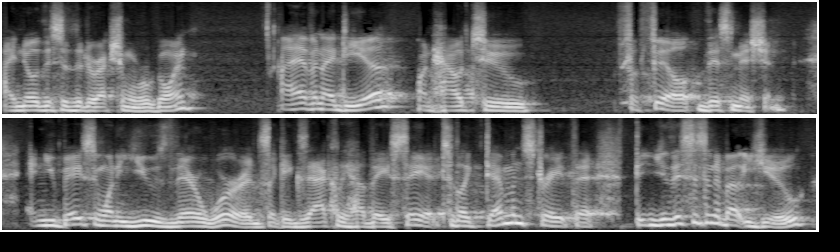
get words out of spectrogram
I know this is the direction where we're going. I have an idea on how to fulfill this mission. And you basically want to use their words like exactly how they say it to like demonstrate that, you, this isn't about you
